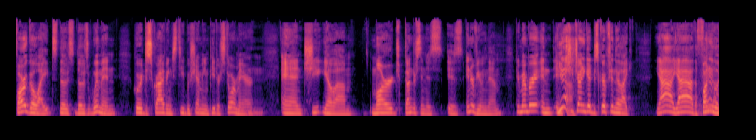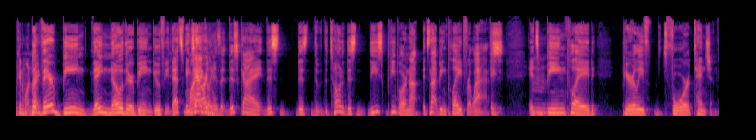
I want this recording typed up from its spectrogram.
Fargoites, those those women who are describing Steve Buscemi and Peter Stormare, Mm-hmm. and she, you know, um, Marge Gunderson is is interviewing them. Do you remember it? And, and Yeah. she's trying to get a description. They're like, "Yeah, yeah, the funny looking one, but right?" they're being they know they're being goofy. That's my Exactly. argument is that this guy this this the, the tone of this these people are not it's not being played for laughs. Ex- it's Mm. being played purely f- for tension.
